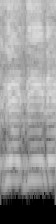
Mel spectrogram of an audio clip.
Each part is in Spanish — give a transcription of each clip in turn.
tiene que.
